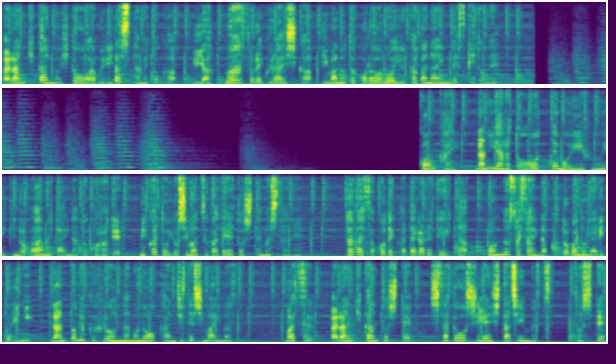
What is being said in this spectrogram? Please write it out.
波乱期間の人をあぶり出すためとかいやまあそれくらいしか今のところ思い浮かばないんですけどね。今回何やらと覆ってもいい雰囲気のバーみたいなところで美香と吉松がデートしてましたね。ただそこで語られていたほんの些細な言葉のやり取りになんとなく不穏なものを感じてしまいます。まずアラン機関として千里を支援した人物そして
